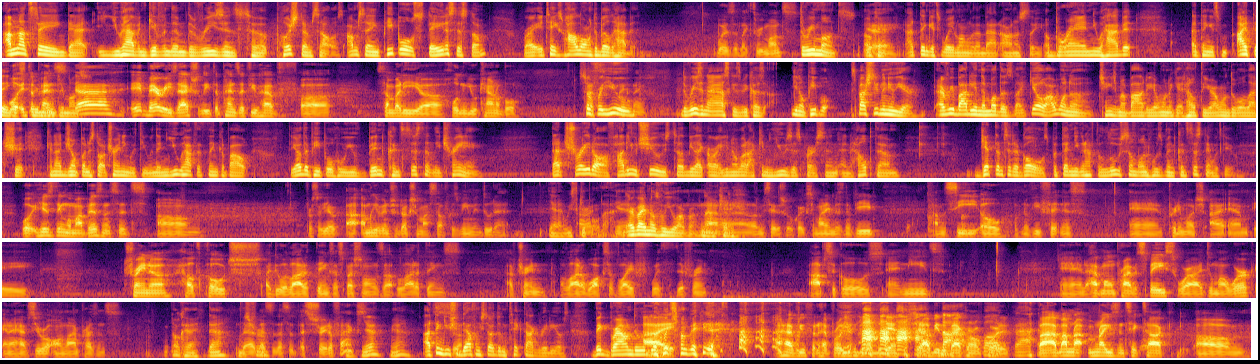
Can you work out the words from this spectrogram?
i'm not saying that you haven't given them the reasons to push themselves. I'm saying people stay in a system, right? It takes how long to build a habit? What is it like three months? Three months. Yeah. Okay, I think it's way longer than that. Honestly, a brand new habit. I think it's. I think Well, it's it three, depends. three months. Yeah, it varies actually. It depends if you have uh, somebody uh, holding you accountable. So That's for you, thing. the reason I ask is because you know people, especially in the new year, everybody and their mother's like, "Yo, I want to change my body. I want to get healthier. I want to do all that shit. Can I jump in and start training with you?" And then you have to think about the other people who you've been consistently training. That trade off. How do you choose to be like, all right, you know what? I can use this person and help them get them to their goals, but then you're gonna have to lose someone who's been consistent with you. Well, here's the thing with my business. It's um, first of all, yeah, I, I'm gonna give an introduction myself because we even do that. Yeah, we skip All all, right, that. yeah. Everybody knows who you are, bro. No, Nah, I'm nah, kidding. nah, Let me say this real quick. So my name is Naveed. I'm the CEO of Naveed Fitness, and pretty much I am a trainer, health coach. I do a lot of things. I specialize a lot of things. I've trained a lot of walks of life with different obstacles and needs. And I have my own private space where I do my work, and I have zero online presence. Okay, yeah, that's That, true. that's that's that's straight up facts. Yeah, yeah. I think you should definitely start doing TikTok videos. Big brown dude I- doing some videos. I have you for that, bro. You can do all the dancing shit. I'll be in the Nah, background recording. that. But I'm, I'm not. I'm not using TikTok. Um,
